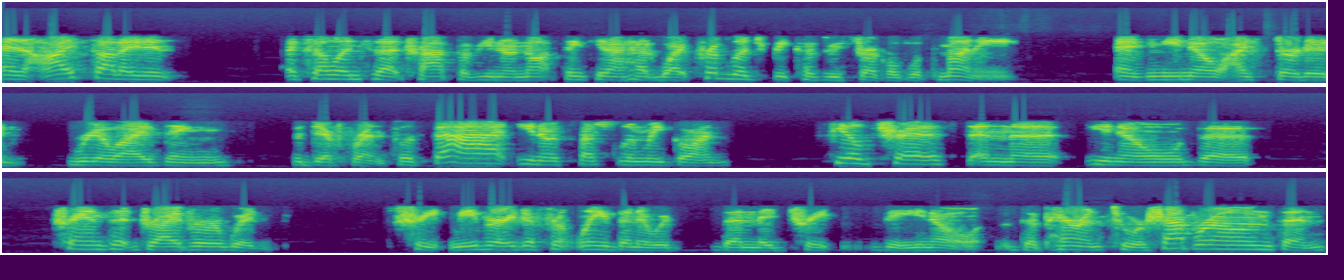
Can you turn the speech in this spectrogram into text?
and I thought I didn't, I fell into that trap of, you know, not thinking I had white privilege because we struggled with money. And, you know, I started realizing the difference with that, you know, especially when we go on field trips and the, you know, the transit driver would treat me very differently than it would, than they'd treat the, you know, the parents who were chaperones and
